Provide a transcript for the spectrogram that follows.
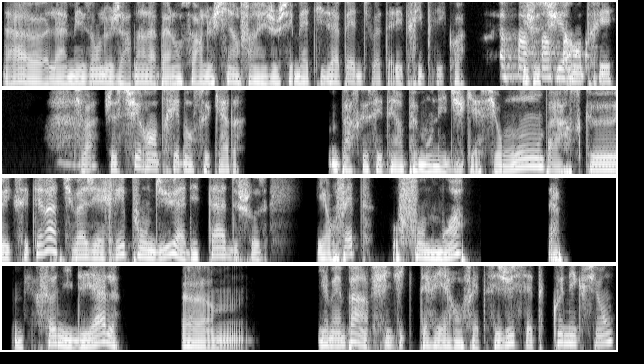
là euh, la maison le jardin la balançoire le chien enfin et je schématise à peine tu vois t'as les triplés quoi et je suis rentrée tu vois je suis rentrée dans ce cadre parce que c'était un peu mon éducation parce que etc tu vois j'ai répondu à des tas de choses et en fait au fond de moi la personne idéale euh, il y a même pas un physique derrière en fait. C'est juste cette connexion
